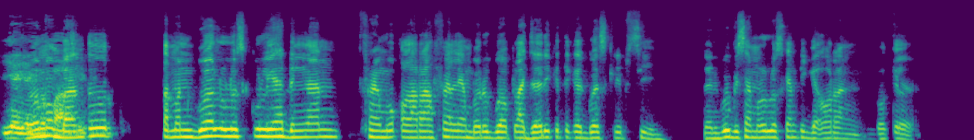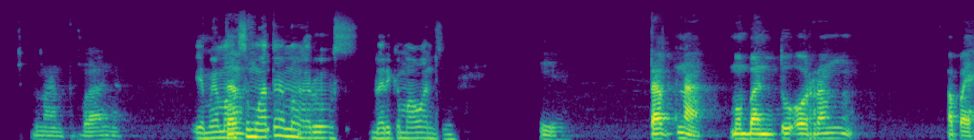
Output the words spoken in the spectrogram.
Iya, iya, gue membantu teman gue lulus kuliah dengan framework Laravel yang baru gue pelajari ketika gue skripsi. Dan gue bisa meluluskan tiga orang. Gokil. Mantap banget. Ya memang Dan, semua tuh emang harus dari kemauan sih. Iya. Nah, membantu orang apa ya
